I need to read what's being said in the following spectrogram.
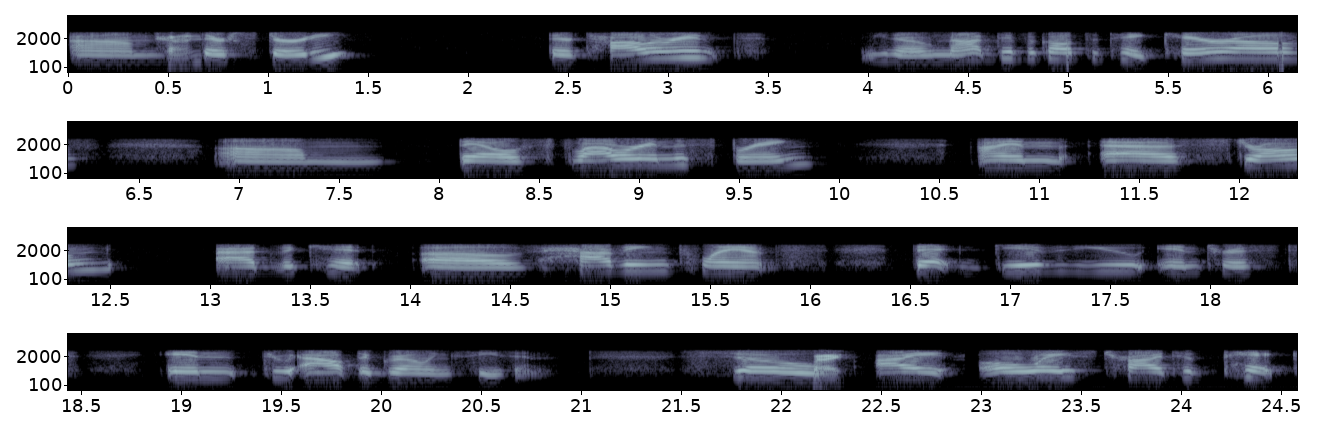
um, okay. they're sturdy, they're tolerant you know, not difficult to take care of. Um, they'll flower in the spring. I'm a strong advocate of having plants that gives you interest in throughout the growing season. So right. I always try to pick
